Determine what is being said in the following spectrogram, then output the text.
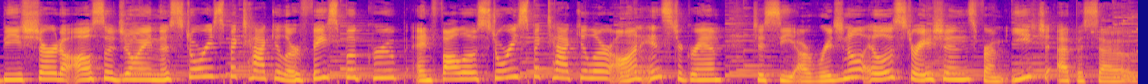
Be sure to also join the Story Spectacular Facebook group and follow Story Spectacular on Instagram to see original illustrations from each episode.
